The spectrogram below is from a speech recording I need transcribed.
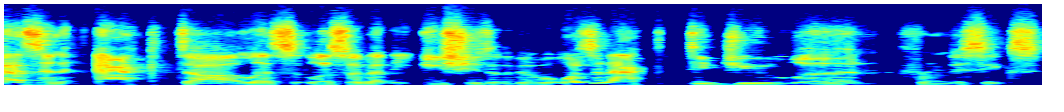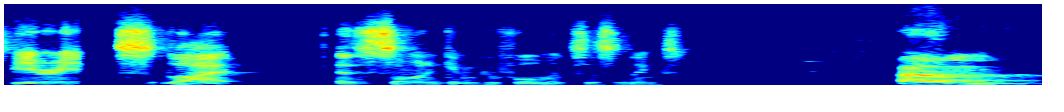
as an actor, let's let's talk about the issues of the film, but what an actor did you learn from this experience? Like as someone giving performances and things? Um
